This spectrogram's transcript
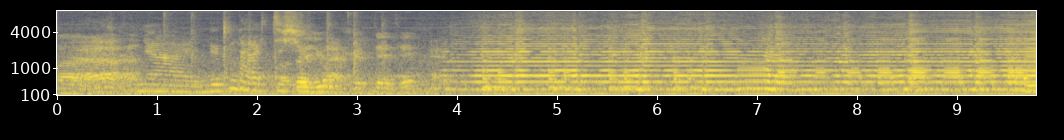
байна. Яа, нүдэн тарагдж Одоо шүү. юу хэрэгтэй тий? За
